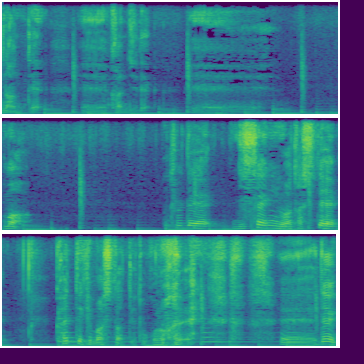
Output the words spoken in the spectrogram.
なんて、えー、感じで、えー、まあそれで実際に渡して帰ってきましたっていうところまで えー、で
